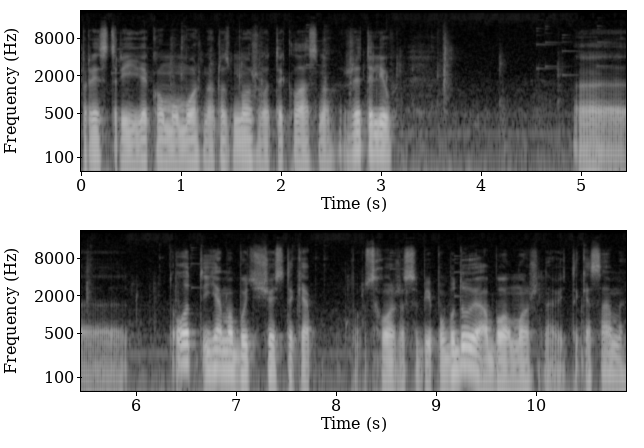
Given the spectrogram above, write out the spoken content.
пристрій, в якому можна розмножувати класно жителів. Е, от я, мабуть, щось таке схоже собі побудую, або може навіть таке саме.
